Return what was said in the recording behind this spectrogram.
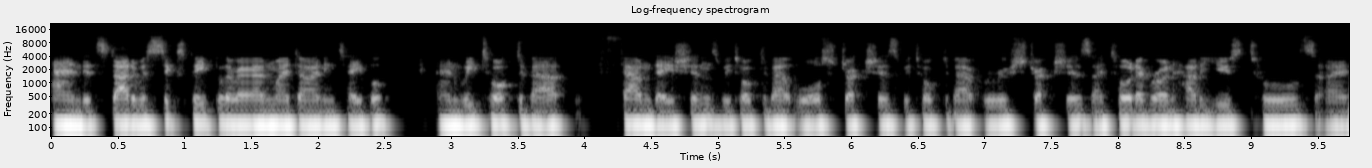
And it started with six people around my dining table and we talked about foundations, we talked about wall structures, we talked about roof structures. I taught everyone how to use tools. I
